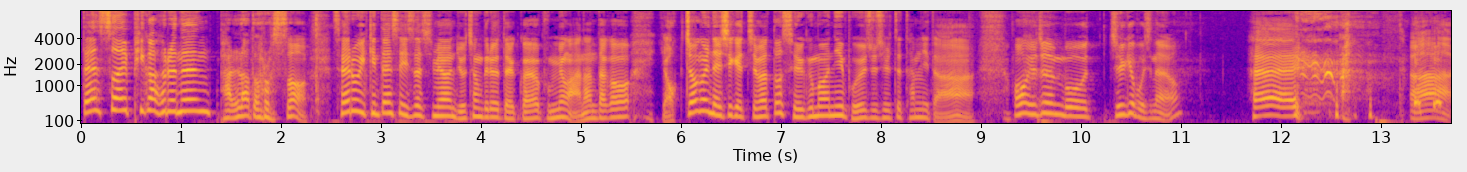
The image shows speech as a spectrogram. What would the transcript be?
댄서의 피가 흐르는 발라더로서 새로 익힌 댄스 있으시면 요청드려도 될까요? 분명 안 한다고 역정을 내시겠지만 또 슬그머니 보여주실 듯 합니다. 어, 요즘 뭐 즐겨보시나요? 헤이. 아,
